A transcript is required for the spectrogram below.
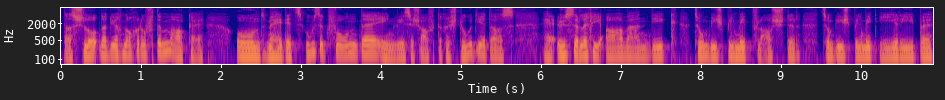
Das schlägt natürlich nachher auf den Magen. Und man hat jetzt herausgefunden in wissenschaftlichen Studien, dass eine äußerliche Anwendung, zum Beispiel mit Pflaster, zum Beispiel mit Einreiben,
